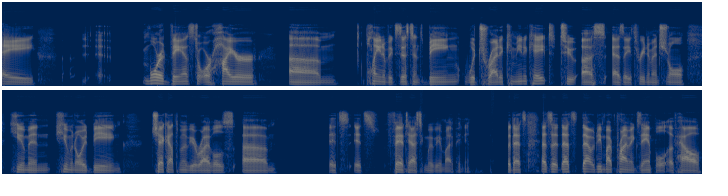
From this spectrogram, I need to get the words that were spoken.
a uh, more advanced or higher um, plane of existence being would try to communicate to us as a three-dimensional human humanoid being check out the movie arrivals um, it's it's fantastic movie in my opinion. But that's that's a, that's that would be my prime example of how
